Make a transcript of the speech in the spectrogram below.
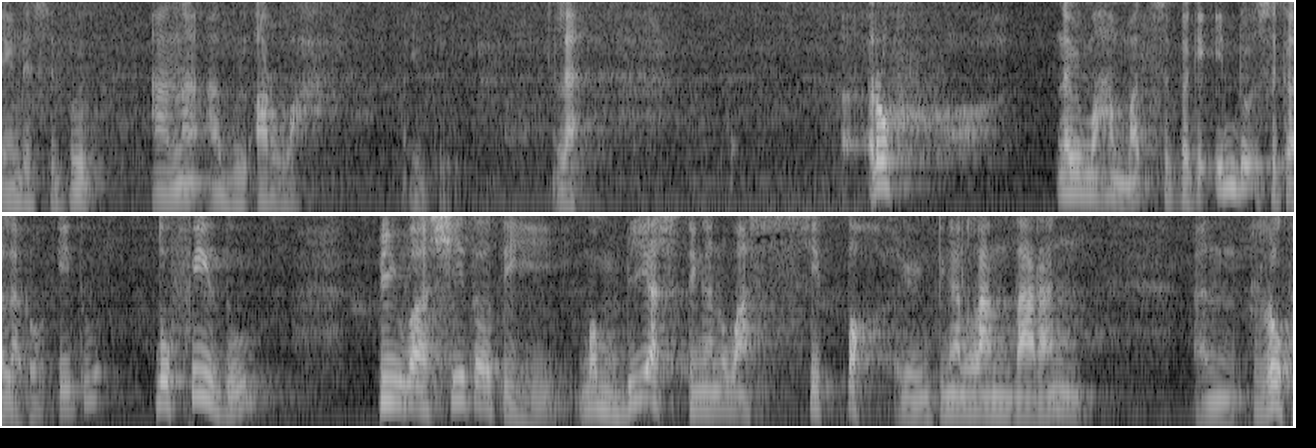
yang disebut anak Abul Arwah itu. Lah ruh Nabi Muhammad sebagai induk segala roh itu tufidu biwasitotihi membias dengan wasitoh dengan lantaran ruh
